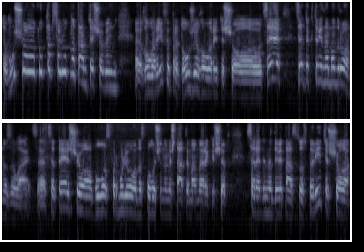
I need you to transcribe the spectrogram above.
Тому що тут абсолютно там те, що він е, говорив і продовжує говорити, що це, це доктрина Монро називається. Це те, що було сформульовано Сполученими Штатами Америки ще в середині 19 століття, що е, е,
